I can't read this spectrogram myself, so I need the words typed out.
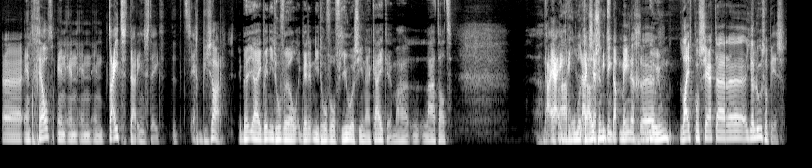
eh, en geld en, en, en, en tijd daarin steekt. Het is echt bizar. Ik ben, ja, ik weet niet hoeveel, ik weet niet hoeveel viewers hier naar kijken, maar laat dat Nou ja, ik, laat ik, zeggen, ik denk dat menig eh, live concert daar eh, jaloers op is.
